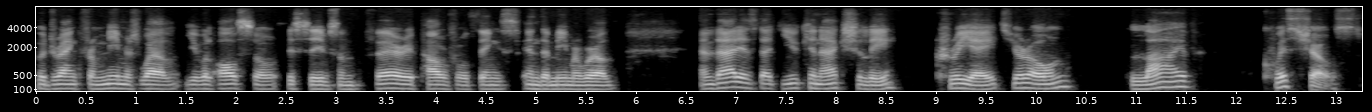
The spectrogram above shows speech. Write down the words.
who drank from Mimir's well, you will also receive some very powerful things in the Mimir world. And that is that you can actually create your own live quiz shows.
